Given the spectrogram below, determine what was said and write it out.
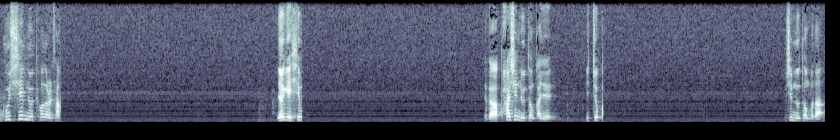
90뉴턴을 잡고 여기 힘 가 80뉴턴까지 이쪽 90뉴턴보다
